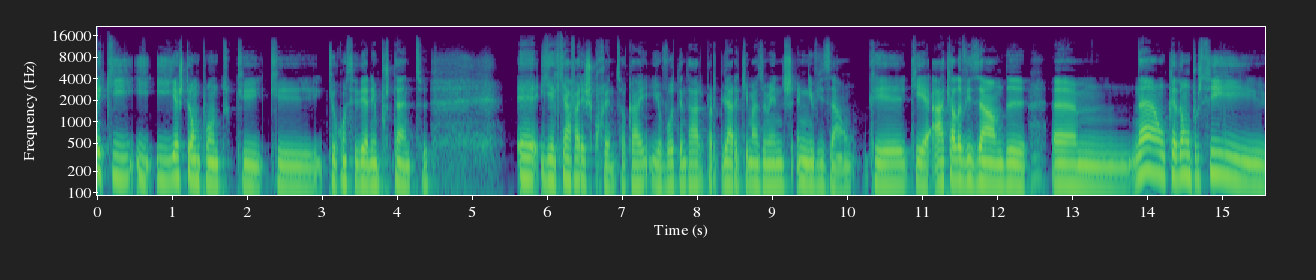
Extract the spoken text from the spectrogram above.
aqui, e, e este é um ponto que, que, que eu considero importante, Eh, e aqui há várias correntes, ok? E eu vou tentar partilhar aqui mais ou menos a minha visão, que, que é, há aquela visão de hum, não, cada um por si,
